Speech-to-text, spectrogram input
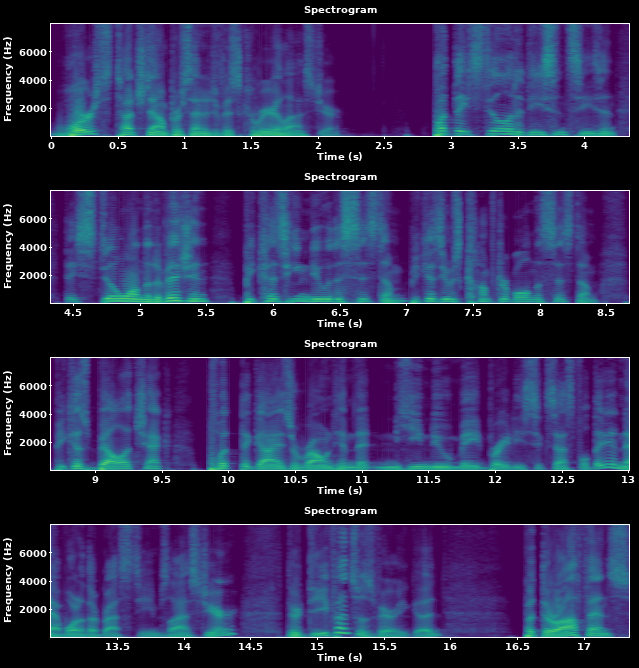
Worst touchdown percentage of his career last year. But they still had a decent season. They still won the division because he knew the system, because he was comfortable in the system, because Belichick put the guys around him that he knew made Brady successful. They didn't have one of their best teams last year. Their defense was very good, but their offense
